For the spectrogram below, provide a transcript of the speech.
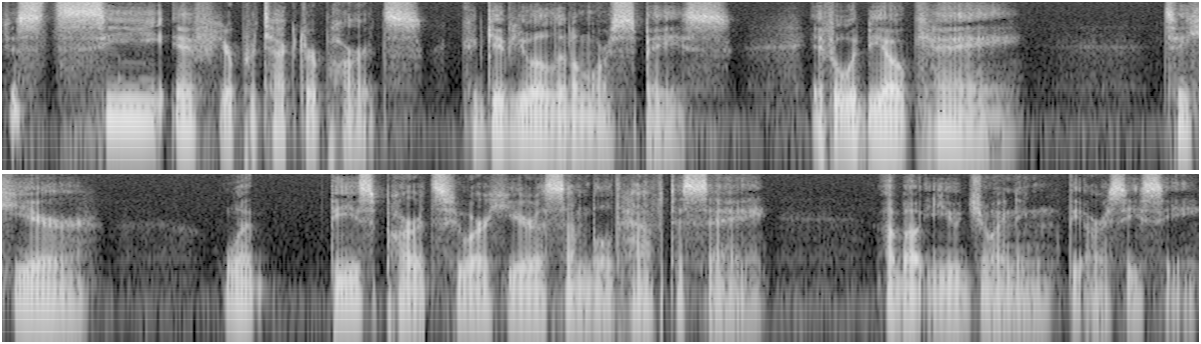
Just see if your protector parts could give you a little more space. If it would be okay to hear what these parts who are here assembled have to say about you joining the RCC.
